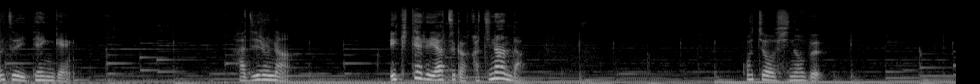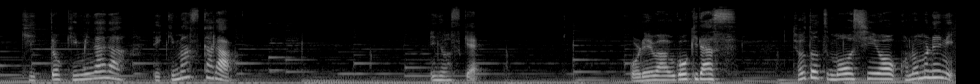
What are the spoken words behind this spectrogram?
宇髄天元。恥じるな。生きてるやつが勝ちなんだ。胡蝶忍。きっと君ならできますから。伊之助。俺は動き出す。諸突猛進をこの胸に。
